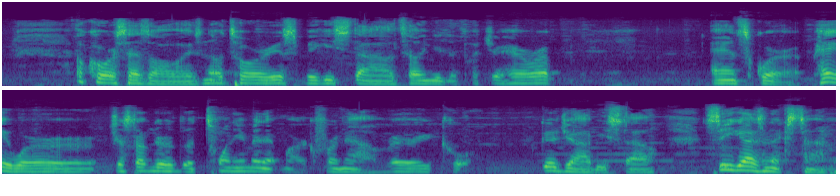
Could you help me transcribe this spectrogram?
of course, as always, notorious Biggie style telling you to put your hair up and square up. Hey, we're just under the 20 minute mark for now. Very cool. Good job, E style. See you guys next time.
